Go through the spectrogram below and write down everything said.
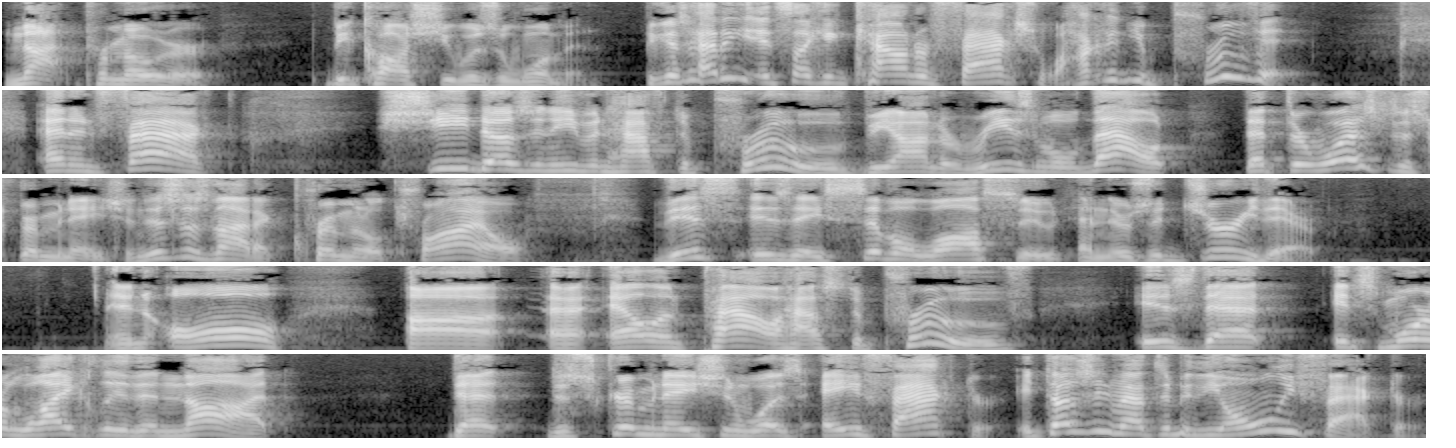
not promote her because she was a woman? Because how do you, it's like a counterfactual. How can you prove it? And in fact, she doesn't even have to prove beyond a reasonable doubt that there was discrimination. This is not a criminal trial. This is a civil lawsuit, and there's a jury there. And all uh, uh, Ellen Pao has to prove is that it's more likely than not that discrimination was a factor. It doesn't even have to be the only factor.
